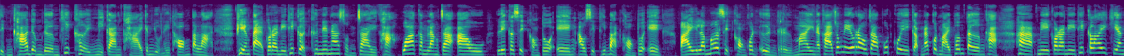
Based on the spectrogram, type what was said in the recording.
สินค้าเดิมๆ ที่เคยมีการขายกันอยู่ในท้องตลาด เพียงแต่กรณีที่เกิดขึ้นเนี่ยน่าสนใจค่ะ ว่ากำลังจะเอาลิขสิทธิ์ของตัวเอง เอาสิทธิบัตรของตัวเอง ไปละเมิดสิทธิ์ของคนอื่นหรือไม่นะคะ ช่วงนี้เราจะพูดคุยกับนักกฎหมายเพิ่มเติมค่ะ หากมีกรณีที่ใกล้เคียง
